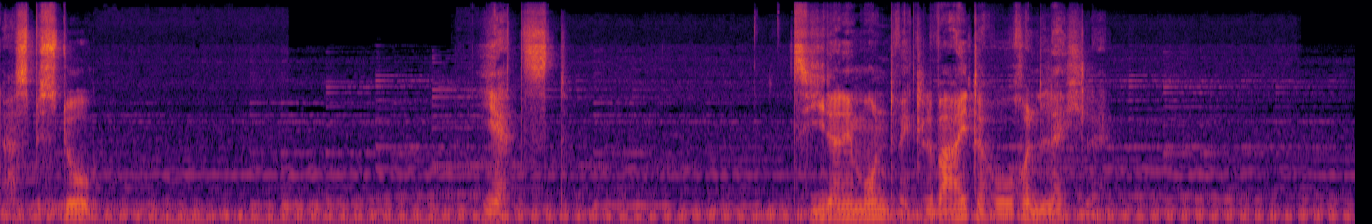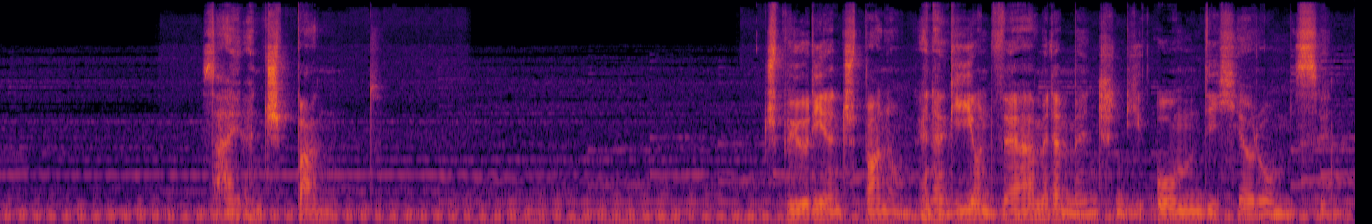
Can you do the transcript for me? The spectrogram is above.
Das bist du. Jetzt. Zieh deine Mundwinkel weiter hoch und lächle. Sei entspannt. Spür die Entspannung, Energie und Wärme der Menschen, die um dich herum sind.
